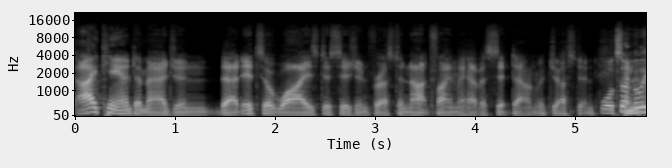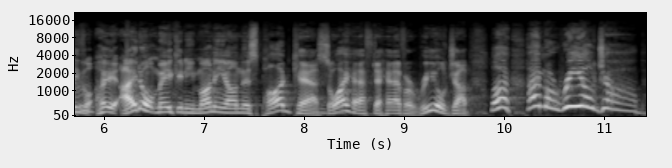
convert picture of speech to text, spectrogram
I can't imagine that it's a wise decision for us to not finally have a sit down with Justin. Well, it's And unbelievable. Hey, I don't make any money on this podcast, so I have to have a real job. Look, I'm a real job.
